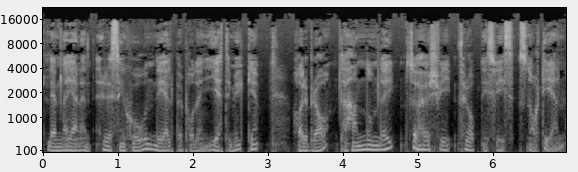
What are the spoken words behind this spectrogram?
Lämna gärna en recension, det hjälper podden jättemycket. Ha det bra, ta hand om dig, så hörs vi förhoppningsvis snart igen.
